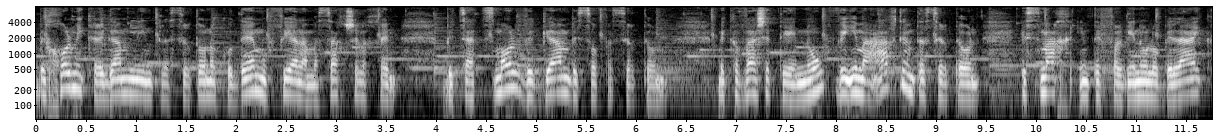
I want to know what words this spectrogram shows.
בכל מקרה גם לינק לסרטון הקודם מופיע על המסך שלכם בצד שמאל וגם בסוף הסרטון. מקווה שתהנו ואם אהבתם את הסרטון אשמח אם תפרגנו לו בלייק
